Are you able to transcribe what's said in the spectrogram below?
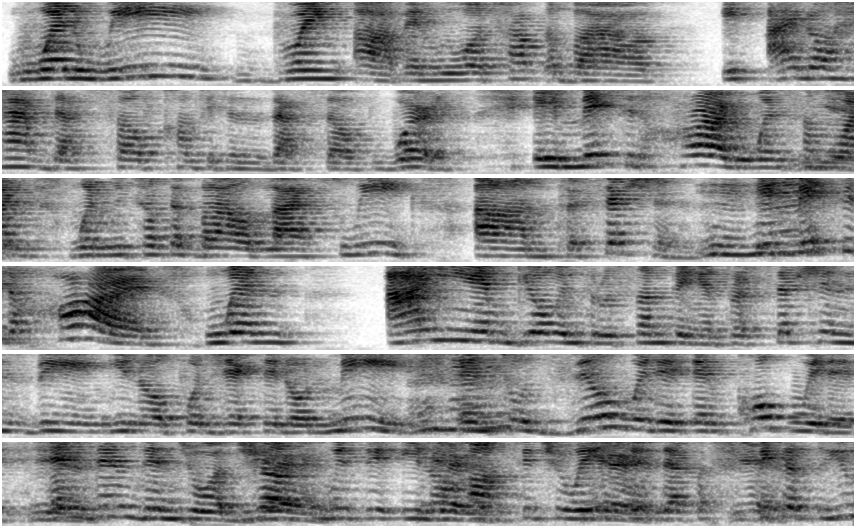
when we bring up and we will talk about if I don't have that self confidence, that self worth, it makes it hard when someone, Yes. when we talked about last week, um, perceptions, Mm-hmm. it makes it hard when I am going through something and perception is being, you know, projected on me and to deal with it and cope with it Mm-hmm. Yes. and then then to adjust Yes. with it, you know, Yes. um, situation. That's because you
